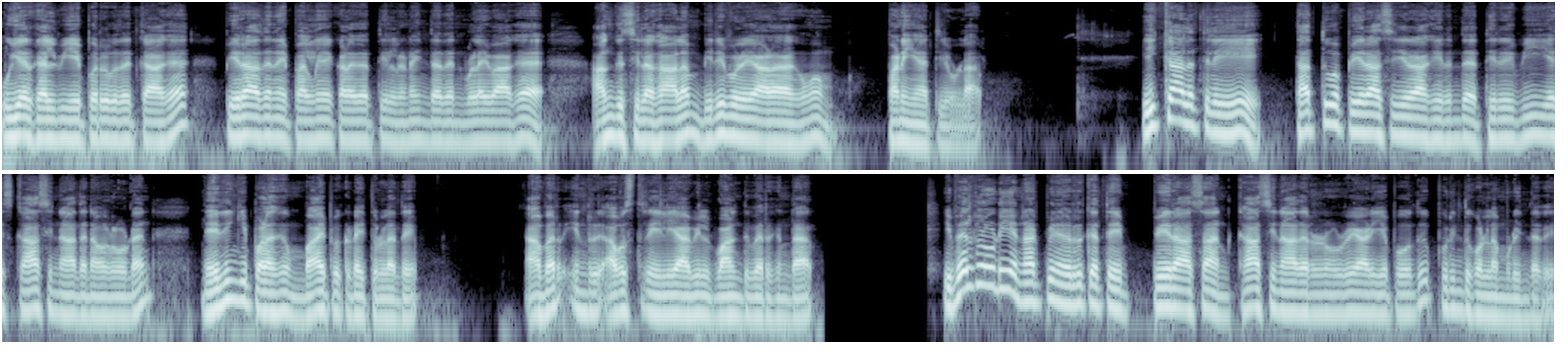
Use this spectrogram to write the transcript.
உயர்கல்வியை பெறுவதற்காக பிராதனை பல்கலைக்கழகத்தில் இணைந்ததன் விளைவாக அங்கு சில காலம் விரிவுரையாளராகவும் பணியாற்றியுள்ளார். இக்காலத்திலேயே தத்துவ பேராசிரியராக இருந்த திரு வி. எஸ். காசிநாதன் அவர்களுடன் நெருங்கி பழகும் வாய்ப்பு கிடைத்துள்ளது. அவர் இன்று ஆஸ்திரேலியாவில் வாழ்ந்து வருகின்றார். இவர்களுடைய நட்பின் இறுக்கத்தை பேராசான் காசிநாதருடன் உரையாடிய போது புரிந்து கொள்ள முடிந்தது.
